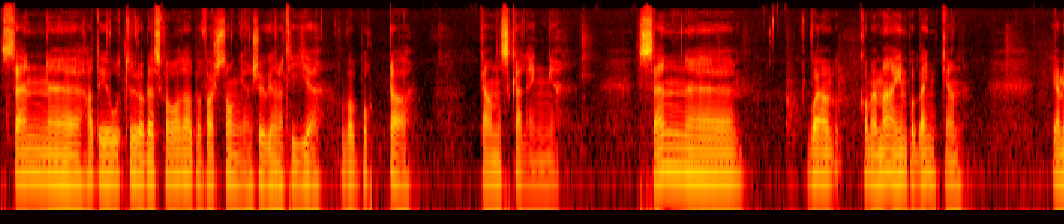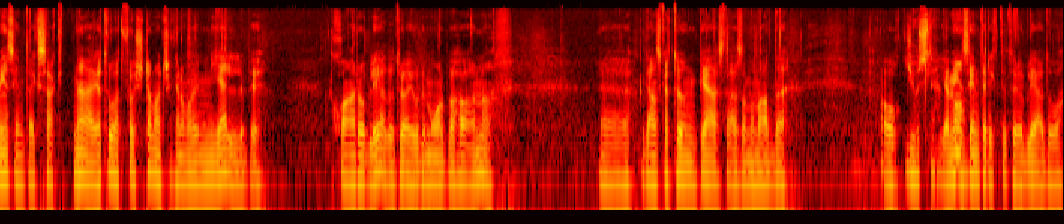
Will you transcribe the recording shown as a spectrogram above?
sen eh, hade jag otur och blev skadad på försäsongen 2010 och var borta borta ganska länge. Sen eh, var jag, kom jag med in på bänken. Jag minns inte exakt när. Jag tror att första matchen kan ha varit i Mjällby. Juan Robledo tror jag gjorde mål på hörna. Eh, ganska tung pjäs där som de hade. Och Just det. Jag minns ja. inte riktigt hur det blev då.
